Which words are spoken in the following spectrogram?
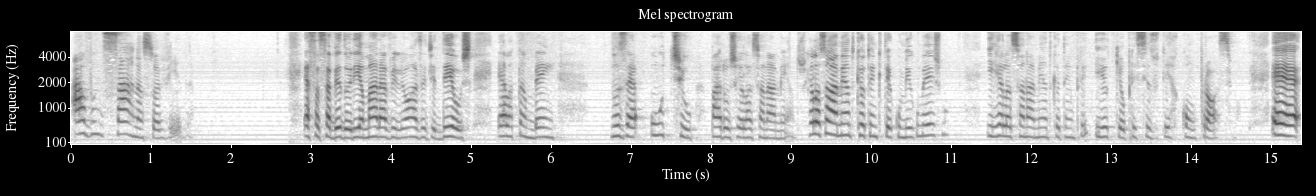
avançar na sua vida. Essa sabedoria maravilhosa de Deus, ela também nos é útil para os relacionamentos. Relacionamento que eu tenho que ter comigo mesmo e relacionamento que eu, tenho, que eu preciso ter com o próximo. É,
